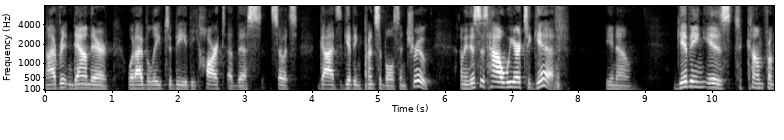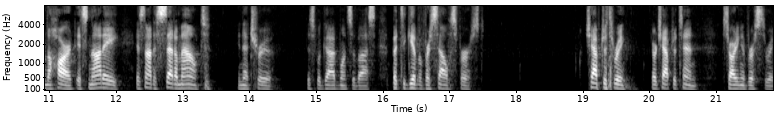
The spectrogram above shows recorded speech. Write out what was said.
Now, I've written down there what I believe to be the heart of this. So it's God's giving principles and truth. I mean, this is how we are to give. You know, giving is to come from the heart. It's not a it's not a set amount. Isn't that true? It's what God wants of us, but to give of ourselves first. Chapter 3, or chapter 10, starting at verse 3.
